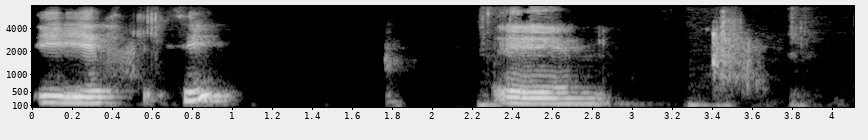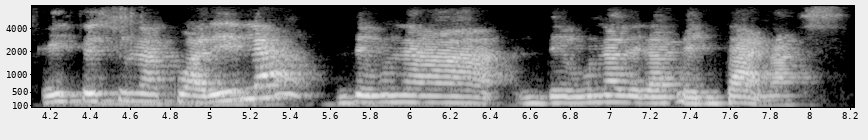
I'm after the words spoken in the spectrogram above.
Y este, ¿sí? Eh, esta es una acuarela de una, de una de las ventanas,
